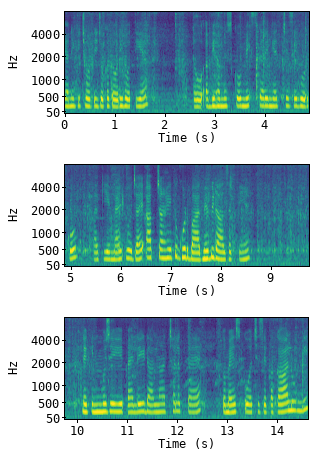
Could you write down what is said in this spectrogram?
यानी कि छोटी जो कटोरी होती है। तो अभी हम इसको मिक्स करेंगे अच्छे से गुड़ को, ताकि ये मेल्ट हो जाए। आप चाहें तो गुड़ बाद में भी डाल सकते हैं। लेकिन मुझे ये पहले ही डालना अच्छा लगता है तो मैं इसको अच्छे से पका लूँगी।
